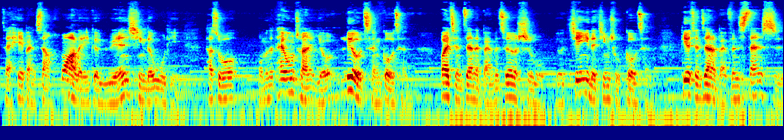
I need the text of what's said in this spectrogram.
在黑板上画了一个圆形的物体。他说：“我们的太空船由六层构成，外层占了百分之二十五，由坚硬的金属构成；第二层占了百分之三十。”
